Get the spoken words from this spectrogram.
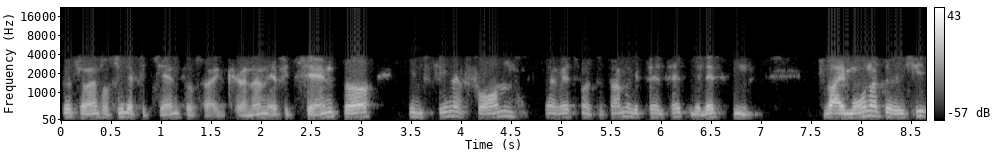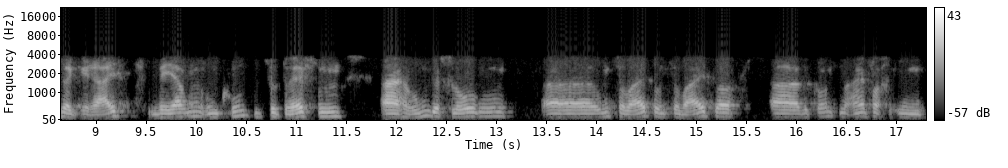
dass wir einfach viel effizienter sein können. Effizienter im Sinne von, wenn wir jetzt mal zusammengezählt hätten, die letzten zwei Monate, wie viel wir gereist wären, um Kunden zu treffen, äh, herumgeflogen äh, und so weiter und so weiter. Äh, wir konnten einfach in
